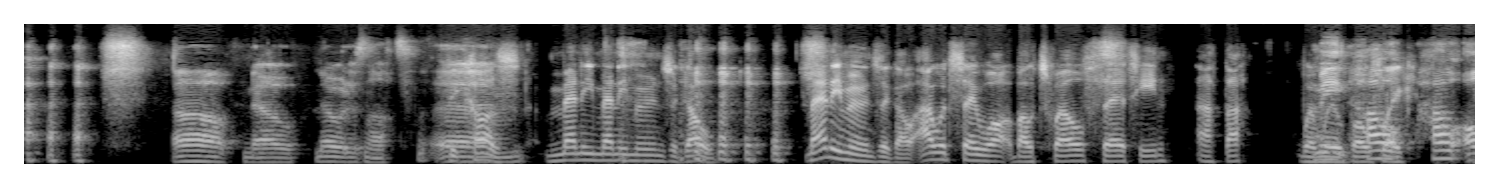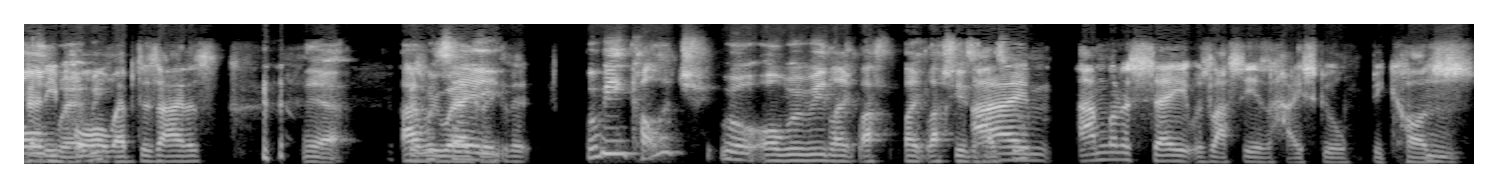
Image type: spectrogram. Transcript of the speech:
oh no, no, it is not. Because many, many moons ago, Um, many moons ago, I would say what, about 12, 13 at that, I when we mean, were both how, like how old very were poor we? web designers. Yeah, I would we say, it. were we in college or, or were we like last like last year's high school? I'm I'm gonna say it was last year's high school because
